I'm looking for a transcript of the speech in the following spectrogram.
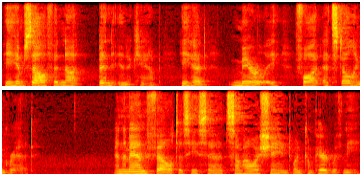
He himself had not been in a camp, he had merely fought at Stalingrad. and the man felt, as he said, somehow ashamed when compared with me.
